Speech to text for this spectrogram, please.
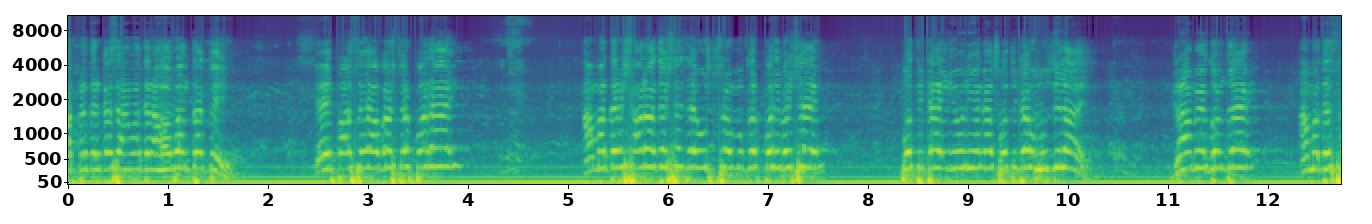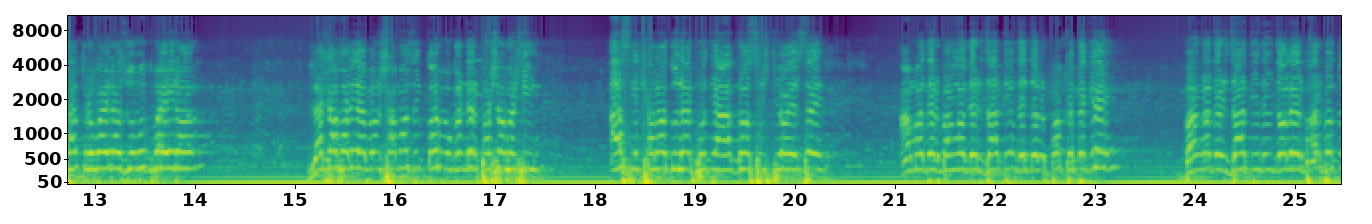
আপনাদের কাছে আমাদের আহ্বান থাকবে, এই পাঁচই আগস্টের পরে আমাদের সারা দেশে যে উৎসব মুখর পরিবেশে প্রতিটা ইউনিয়নে, প্রতিটা উপজেলায়, গ্রামে গঞ্জে আমাদের ছাত্র ভাইরা, যুবক ভাইরা, লেখাপড়া এবং সামাজিক কর্মকাণ্ডের পাশাপাশি আজকে খেলাধুলার প্রতি আগ্রহ সৃষ্টি হয়েছে। আমাদের বাংলাদেশ জাতীয় দলের পক্ষ থেকে বাংলাদেশ জাতীয় দলের ভারপ্রাপ্ত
